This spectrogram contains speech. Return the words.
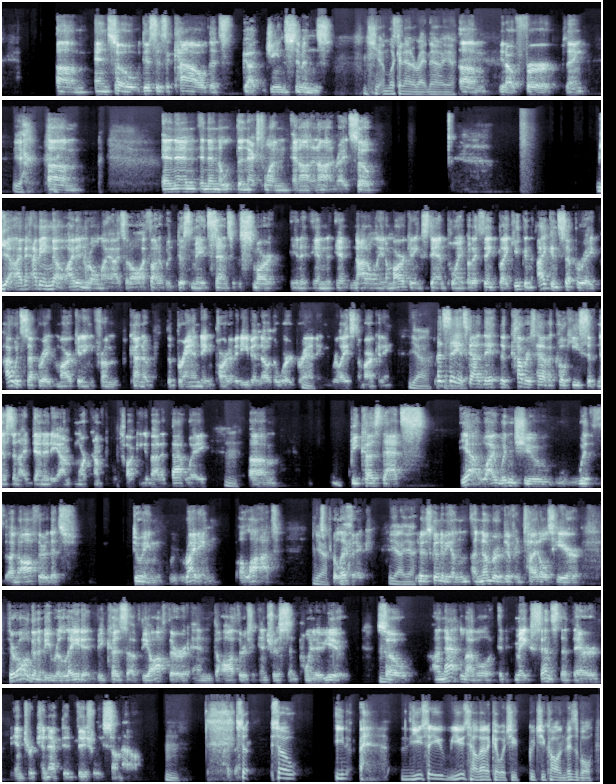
Um, and so this is a cow that's got Gene Simmons. Yeah, I'm looking at it right now. Yeah. Um, you know, fur thing. Yeah. um, and then and then the, the next one and on and on, right? So yeah, I mean, I mean, no, I didn't roll my eyes at all. I thought it would just made sense. It was smart in, in in not only in a marketing standpoint, but I think like you can, I can separate. I would separate marketing from kind of the branding part of it, even though the word branding relates to marketing. Yeah. Let's say it's got the, the covers have a cohesiveness and identity. I'm more comfortable talking about it that way. Hmm. Um, because that's, yeah, why wouldn't you, with an author that's doing writing a lot, yeah. prolific. Yeah. yeah, yeah. There's going to be a, a number of different titles here. They're all going to be related because of the author and the author's interests and point of view. Hmm. So on that level, it makes sense that they're interconnected visually somehow. Hmm. So, so you know, you so you use Helvetica, which you which you call invisible,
